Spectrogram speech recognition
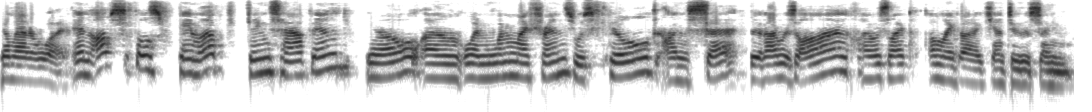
No matter what. And obstacles came up, things happened. You know, um, when one of my friends was killed on the set that I was on, I was like, oh my God, I can't do this anymore.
